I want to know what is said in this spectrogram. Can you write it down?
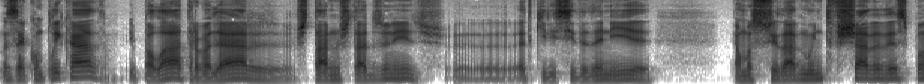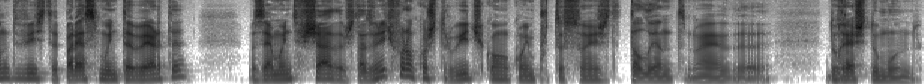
mas é complicado ir para lá, trabalhar, estar nos Estados Unidos, uh, adquirir cidadania. É uma sociedade muito fechada desse ponto de vista. Parece muito aberta, mas é muito fechada. Os Estados Unidos foram construídos com, com importações de talento não é? De, do resto do mundo.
